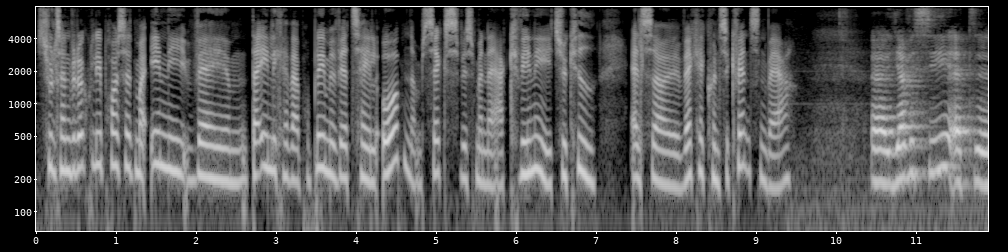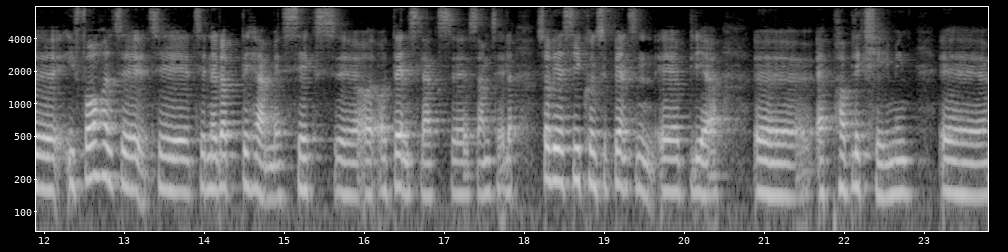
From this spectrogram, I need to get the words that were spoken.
Sultan, vil du ikke lige prøve at sætte mig ind i, hvad øhm, der egentlig kan være problemet ved at tale åbent om sex, hvis man er kvinde i Tyrkiet? Altså, øh, hvad kan konsekvensen være? Øh, jeg vil sige, at øh, i forhold til, til, til netop det her med sex øh, og, og den slags øh, samtaler, så vil jeg sige, at konsekvensen øh, bliver øh, af public shaming, øh,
